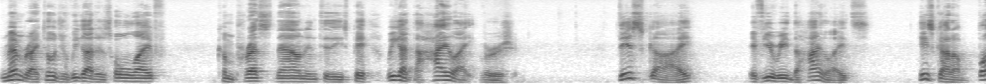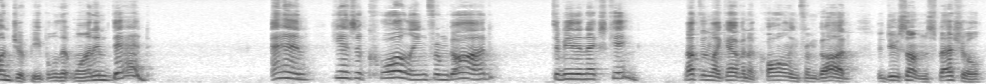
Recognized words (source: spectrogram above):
remember, I told you we got his whole life compressed down into these. We got the highlight version. This guy, if you read the highlights, he's got a bunch of people that want him dead. And he has a calling from God to be the next king. Nothing like having a calling from God to do something special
